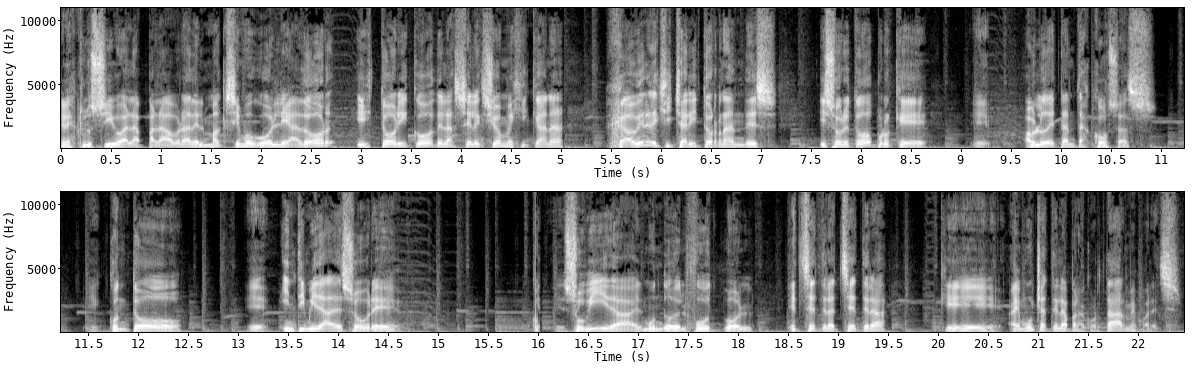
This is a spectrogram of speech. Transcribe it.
en exclusiva la palabra del máximo goleador histórico de la selección mexicana, Javier el Chicharito Hernández, y sobre todo porque eh, habló de tantas cosas, eh, contó eh, intimidades sobre su vida, el mundo del fútbol, etcétera, etcétera, que hay mucha tela para cortar, me parece.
